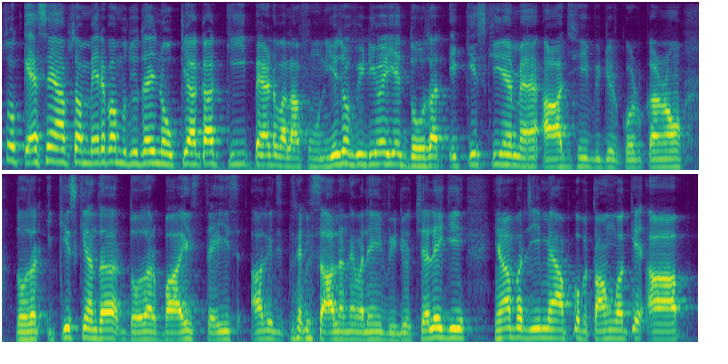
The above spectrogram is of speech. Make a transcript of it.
तो कैसे हैं आप सब? मेरे पास मौजूद है नोकिया का की पैड वाला फ़ोन ये जो वीडियो है, ये 2021 की है। मैं आज ही वीडियो रिकॉर्ड कर रहा हूँ। 2021 के अंदर 2022 23 आगे जितने भी साल आने वाले हैं, ये वीडियो चलेगी। यहाँ पर जी मैं आपको बताऊँगा कि आप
